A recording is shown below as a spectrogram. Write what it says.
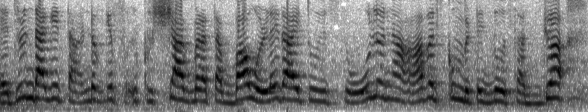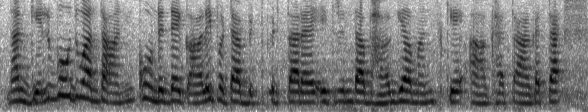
ಎದ್ರಿಂದಾಗಿ ತಾಂಡವ್ಗೆ ಫುಲ್ ಖುಷಿ ಆಗ್ಬಿಡತ್ತೆ. ಹಬ್ಬ ಒಳ್ಳೇದಾಯಿತು. ಈ ಸೋಲನ್ನು ಆವರಿಸ್ಕೊಂಡ್ಬಿಟ್ಟಿದ್ಲು. ಸದ್ಯ ನಾನು ಗೆಲ್ಬೋದು ಅಂತ ಅಂದ್ಕೊಂಡಿದ್ದೆ ಗಾಳಿಪಟ ಬಿಟ್ಬಿಡ್ತಾರೆ. ಇದರಿಂದ ಭಾಗ್ಯ ಮನಸ್ಸಿಗೆ ಆಘಾತ ಆಗತ್ತೆ.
